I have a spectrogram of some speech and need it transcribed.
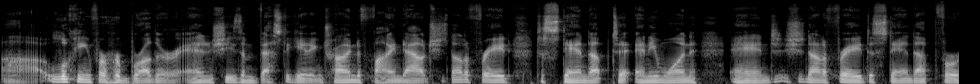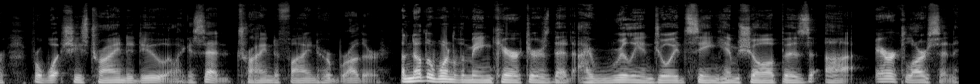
uh, looking for her brother and she's investigating, trying to find out. She's not afraid to stand up to anyone and she's not afraid to stand up for, for what she's trying to do. Like I said, trying to find her brother. Another one of the main characters that I really enjoyed seeing him show up is uh, Erik Larsen.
